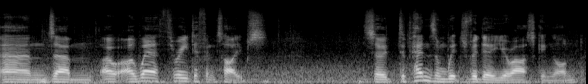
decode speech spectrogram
and um, I, I wear three different types. So it depends on which video you're asking on.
